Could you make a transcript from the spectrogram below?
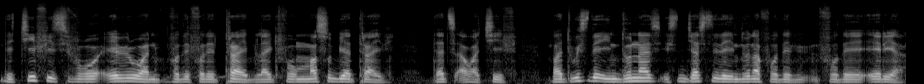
The chief is for everyone for the for the tribe, like for Masubia tribe. That's our chief. But with the Indunas, it's just the Induna for the for the area.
